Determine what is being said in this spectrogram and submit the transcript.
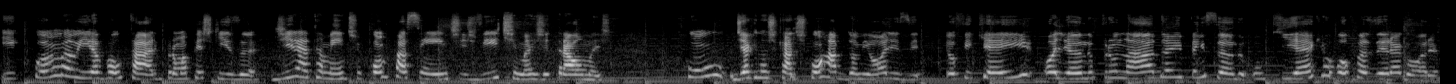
E como eu ia voltar para uma pesquisa diretamente com pacientes vítimas de traumas com, diagnosticados com rabdomiólise, eu fiquei olhando para o nada e pensando o que é que eu vou fazer agora.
